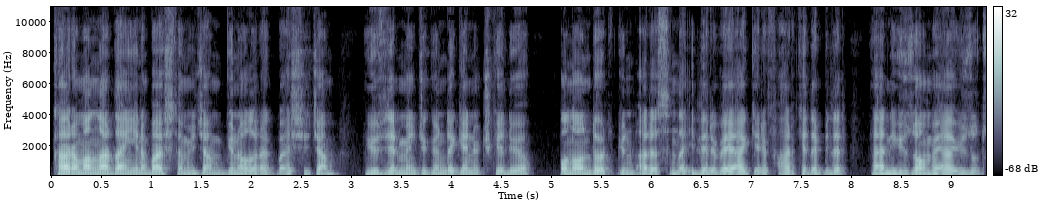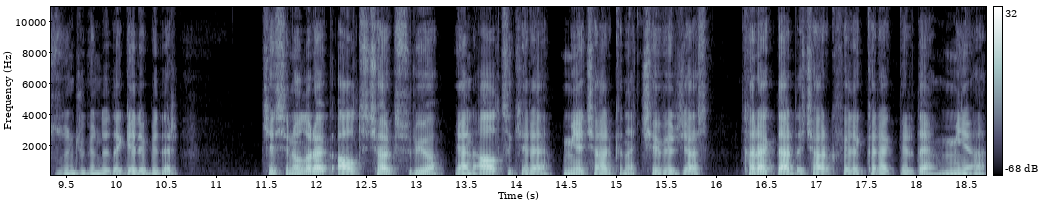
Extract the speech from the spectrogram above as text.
Kahramanlardan yine başlamayacağım, gün olarak başlayacağım. 120. günde Gen 3 geliyor. 10-14 gün arasında ileri veya geri fark edebilir. Yani 110 veya 130. günde de gelebilir. Kesin olarak 6 çark sürüyor. Yani 6 kere Mia çarkını çevireceğiz. Karakter de çarkı felek karakteri de Mia.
